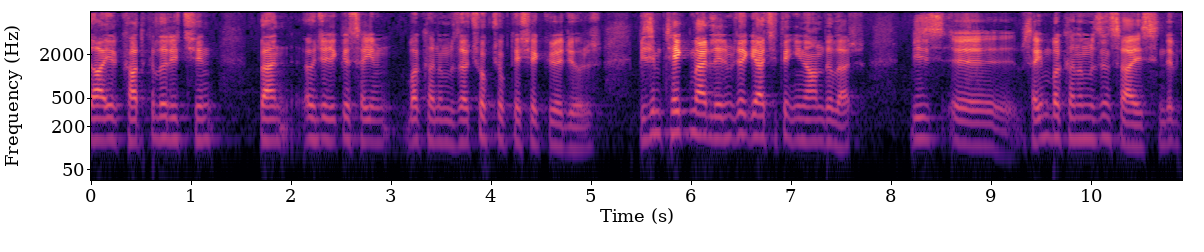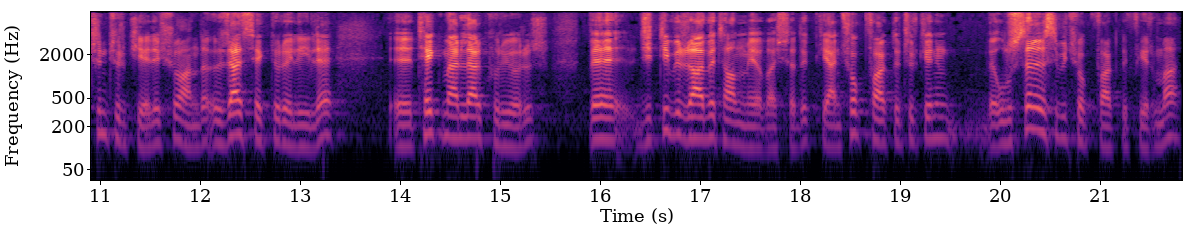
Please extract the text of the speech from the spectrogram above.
dair katkılar için ben öncelikle Sayın Bakanımıza çok çok teşekkür ediyoruz. Bizim tekmerlerimize gerçekten inandılar. Biz e, Sayın Bakanımızın sayesinde bütün Türkiye'de şu anda özel sektör eliyle e, tekmerler kuruyoruz ve ciddi bir rağbet almaya başladık. Yani çok farklı Türkiye'nin ve uluslararası birçok farklı firma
